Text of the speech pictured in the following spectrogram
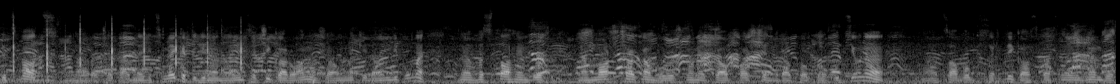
գծված առաջատարներից մեկը Տիգրան Այնցը չի կարողանում շարունակել հանդիպումը վստահ եմ որ մարշչական որոշման հետ կապված չէ նրա փոփոխությունը ցավոք սրտի կասկածներ ունեմ որ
